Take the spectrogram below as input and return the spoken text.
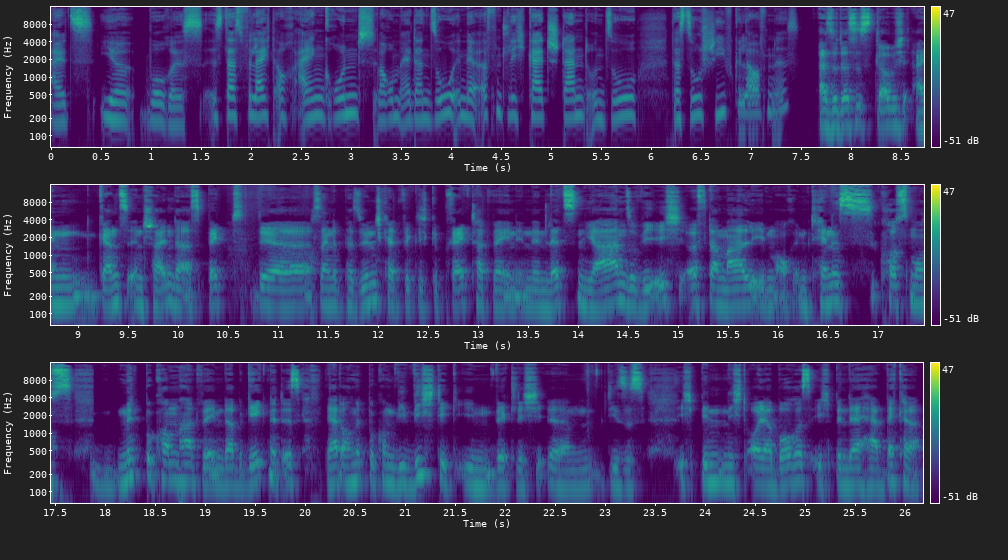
als ihr Boris. Ist das vielleicht auch ein Grund, warum er dann so in der Öffentlichkeit stand und so, das so schief gelaufen ist? Also das ist, glaube ich, ein ganz entscheidender Aspekt, der seine Persönlichkeit wirklich geprägt hat, wer ihn in den letzten Jahren, so wie ich, öfter mal eben auch im Tenniskosmos mitbekommen hat, wer ihm da begegnet ist. Der hat auch mitbekommen, wie wichtig ihm wirklich ähm, dieses Ich bin nicht euer Boris, ich bin der Herr Becker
